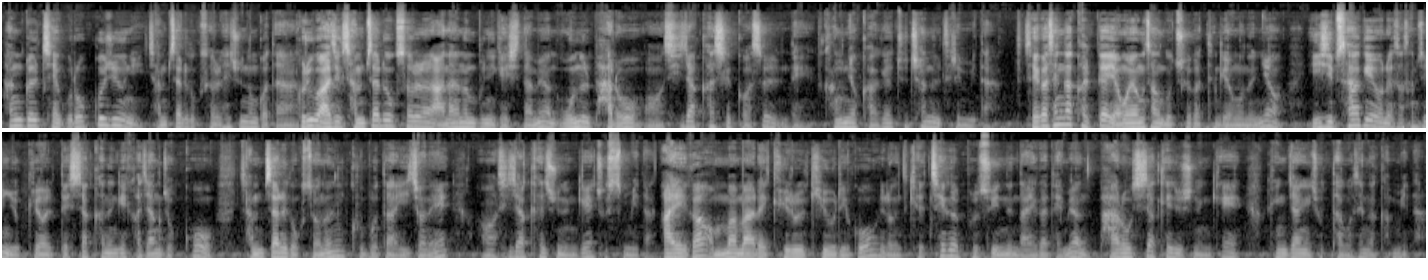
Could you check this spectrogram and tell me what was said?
한글책으로 꾸준히 잠자리 독서를 해주는 거다. 그리고 아직 잠자리 독서를 안 하는 분이 계시다면 오늘 바로 어, 시작하실 것을 네, 강력하게 추천을 드립니다. 제가 생각할 때 영어 영상 노출 같은 경우는요, 24개월에서 36개월 때 시작하는 게 가장 좋고 잠자리 독서는 그보다 이전에 어, 시작해 주는 게 좋습니다. 아이가 엄마 말에 귀를 기울이고 이렇게 책을 볼 수 있는 나이가 되면 바로 시작해 주시는 게 굉장히 좋다고 생각합니다.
